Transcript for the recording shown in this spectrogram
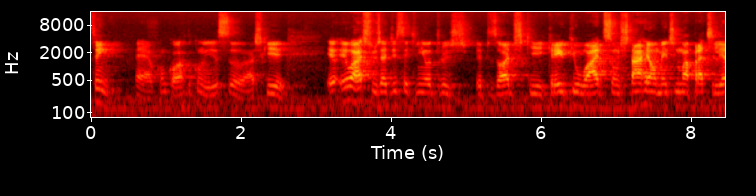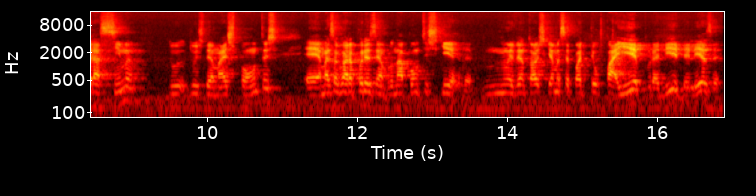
Sim, é, eu concordo com isso. Acho que. Eu, eu acho, já disse aqui em outros episódios, que creio que o Adson está realmente numa prateleira acima do, dos demais pontas. É, mas agora, por exemplo, na ponta esquerda, no eventual esquema você pode ter o Paier por ali, beleza?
